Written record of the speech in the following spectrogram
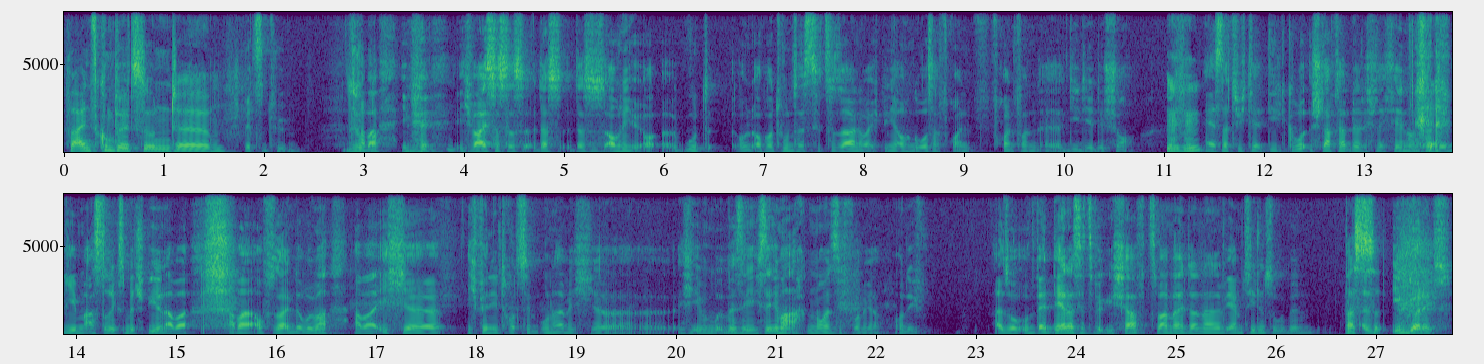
Vereinskumpels und äh, Spitzentypen. Super. Aber ich, ich, weiß, dass das, dass, das ist auch nicht gut und opportun, das zu sagen, aber ich bin ja auch ein großer Freund, Freund von äh, Didier Deschamps. Mhm. Er ist natürlich der, die Schlaftablette schlechthin und könnte in jedem Asterix mitspielen, aber, aber auf Seiten der Römer. Aber ich, äh, ich finde ihn trotzdem unheimlich. Äh, ich, ich sehe immer 98 vor mir. Und, ich, also, und wenn der das jetzt wirklich schafft, zweimal hintereinander WM-Titel zu gewinnen, was, also, ihm gönne ich's.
